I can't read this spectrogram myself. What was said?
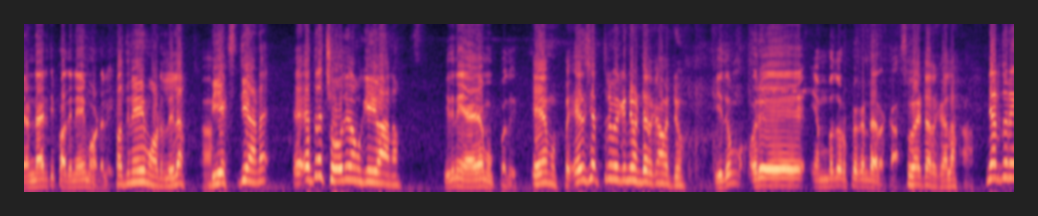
രണ്ടായിരത്തി പതിനേഴ് മോഡൽ പതിനേഴ് മോഡൽ അല്ലേ ബി എക്സ് ഡി ആണ്. എത്ര ചോദ്യം നമുക്ക് ഈ വാഹനം? ഇതിന് ഏഴ് മുപ്പത്. ഏഴ് മുപ്പത്. ഏകദേശം എത്ര രൂപയ്ക്ക് വണ്ടി ഇറക്കാൻ പറ്റും? ഇതും ഒരു എൺപത് ഉറുപ്പ്യ കണ്ട് ഇറക്കാം. സുഖമായിട്ട് ഇറക്കാം അല്ലേ? ഇനി അടുത്തൊരു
